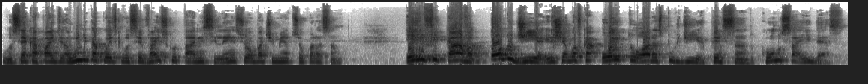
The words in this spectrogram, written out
Você é capaz de. A única coisa que você vai escutar em silêncio é o batimento do seu coração. Ele ficava todo dia, ele chegou a ficar oito horas por dia pensando como sair dessa.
